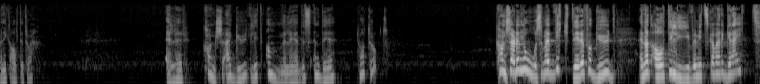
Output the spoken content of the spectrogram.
men ikke alltid, tror jeg. Eller kanskje er Gud litt annerledes enn det du har trodd. Kanskje er det noe som er viktigere for Gud enn at alt i livet mitt skal være greit.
